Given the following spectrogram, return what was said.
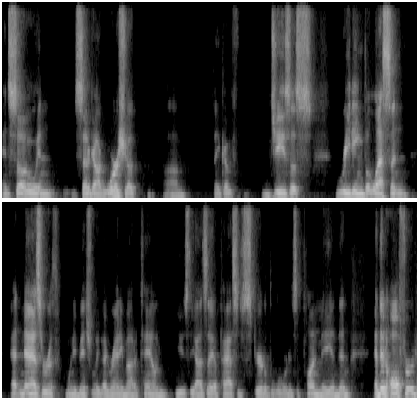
and so in synagogue worship, um, think of Jesus reading the lesson at Nazareth, when eventually they ran him out of town, he used the Isaiah passage, Spirit of the Lord is upon me, and then and then offered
